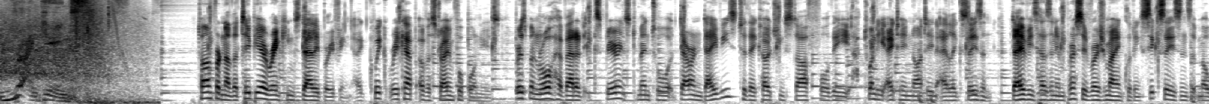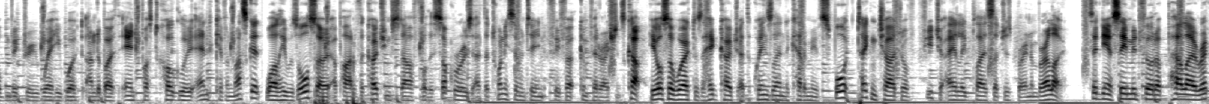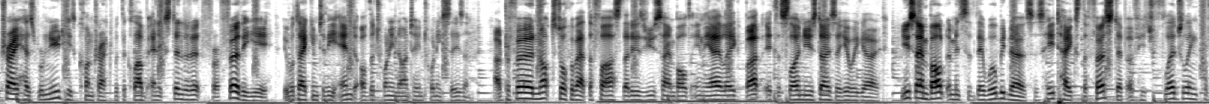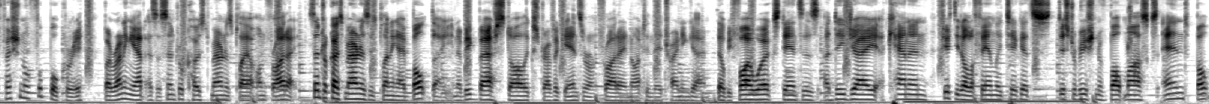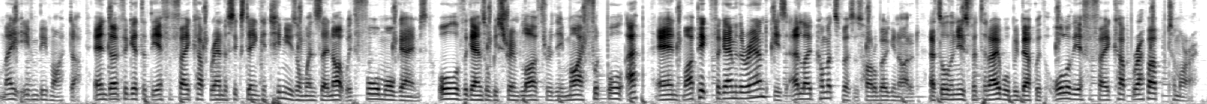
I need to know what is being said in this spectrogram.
Rankings. Time for another TPO Rankings daily briefing, a quick recap of Australian football news. Brisbane Roar have added experienced mentor Darren Davies to their coaching staff for the 2018-19 A-League season. Davies has an impressive resume including six seasons at Melbourne Victory where he worked under both Ange Postecoglou and Kevin Muscat, while he was also a part of the coaching staff for the Socceroos at the 2017 FIFA Confederations Cup. He also worked as a head coach at the Queensland Academy of Sport, taking charge of future A-League players such as Brandon Borrello. Sydney FC midfielder Paulo Retre has renewed his contract with the club and extended it for a further year. It will take him to the end of the 2019-20 season. I'd prefer not to talk about the fast that is Usain Bolt in the A-League, but it's a slow news day so here we go. Usain Bolt admits that there will be nerves as he takes the first step of his fledgling professional football career by running out as a Central Coast Mariners player on Friday. Central Coast Mariners is planning a Bolt Day in a Big Bash style extravaganza on Friday night in their training game. There'll be fireworks, dances, a DJ, a cannon, cannon, $50 family tickets, distribution of Bolt masks, and Bolt may even be mic'd up. And don't forget that the FFA Cup round of 16 continues on Wednesday night with four more games. All of the games will be streamed live through the My Football app, and my pick for game of the round is Adelaide Comets versus Heidelberg United. That's all the news for today. We'll be back with all of the FFA Cup wrap up tomorrow.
